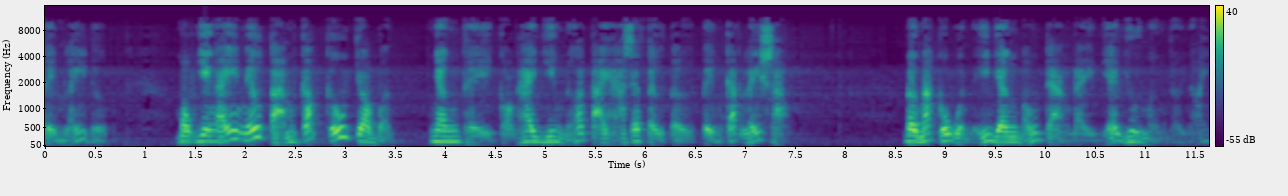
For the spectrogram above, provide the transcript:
tìm lấy được. Một viên ấy nếu tạm cấp cứu cho bệnh nhân thì còn hai viên nữa tại hạ sẽ từ từ tìm cách lấy sau. Đôi mắt của Quỳnh Ý Dân bỗng tràn đầy vẻ vui mừng rồi nói.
